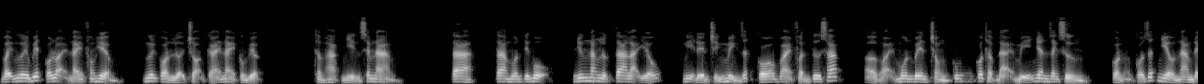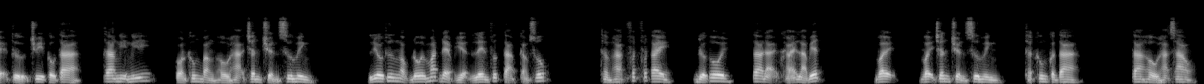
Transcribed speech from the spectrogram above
Vậy ngươi biết có loại này phong hiểm, ngươi còn lựa chọn cái này công việc. Thầm hạc nhìn xem nàng. Ta ta muốn tiến bộ, nhưng năng lực ta lại yếu, nghĩ đến chính mình rất có vài phần tư sắc ở ngoại môn bên trong cũng có thập đại mỹ nhân danh sừng còn có rất nhiều nam đệ tử truy cầu ta ta nghĩ nghĩ, còn không bằng hầu hạ chân truyền sư minh liêu thư ngọc đôi mắt đẹp hiện lên phức tạp cảm xúc. Thầm hạc phất phất tay, được thôi, ta đại khái là biết. Vậy vậy chân truyền sư minh thật không cần ta. Ta hầu hạ sao?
